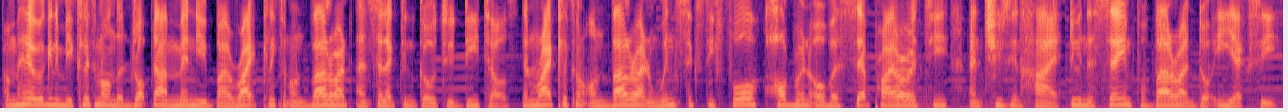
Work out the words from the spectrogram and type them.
From here, we're going to be clicking on the drop-down menu by right clicking on Valorant and selecting go to details. Then right clicking on Valorant Win64, hovering over set priority and choosing high. Doing the same for Valorant.exe.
